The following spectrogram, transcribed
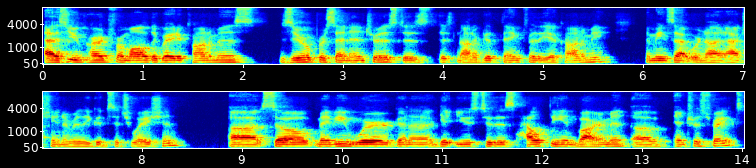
as you've heard from all the great economists, zero percent interest is is not a good thing for the economy. It means that we're not actually in a really good situation. Uh, so maybe we're gonna get used to this healthy environment of interest rates,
